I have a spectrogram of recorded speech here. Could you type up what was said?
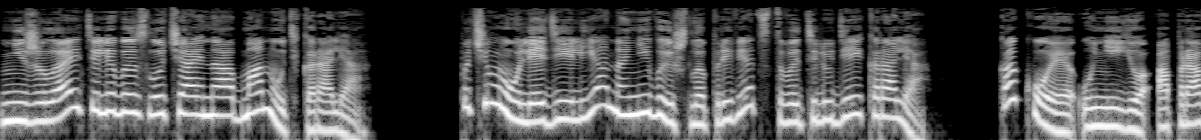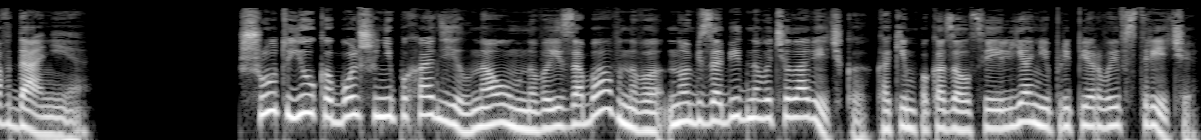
не желаете ли вы случайно обмануть короля? Почему леди Ильяна не вышла приветствовать людей короля? Какое у нее оправдание?» Шут Юка больше не походил на умного и забавного, но безобидного человечка, каким показался Ильяне при первой встрече.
